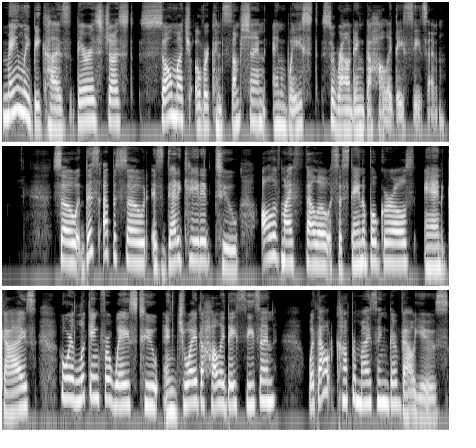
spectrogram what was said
mainly because there is just so much overconsumption and waste surrounding the holiday season. So, this episode is dedicated to all of my fellow sustainable girls and guys who are looking for ways to enjoy the holiday season without compromising their values.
